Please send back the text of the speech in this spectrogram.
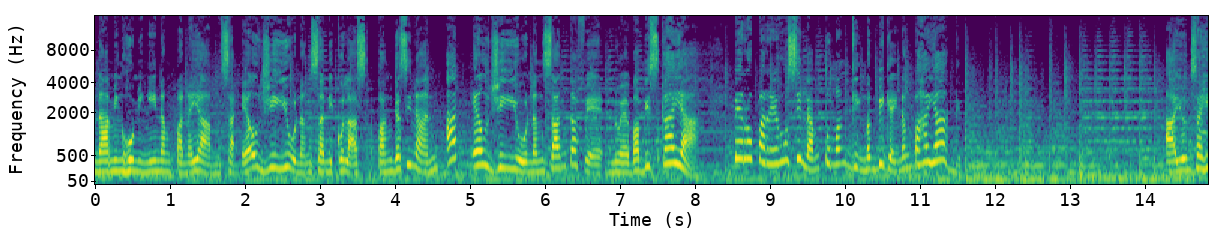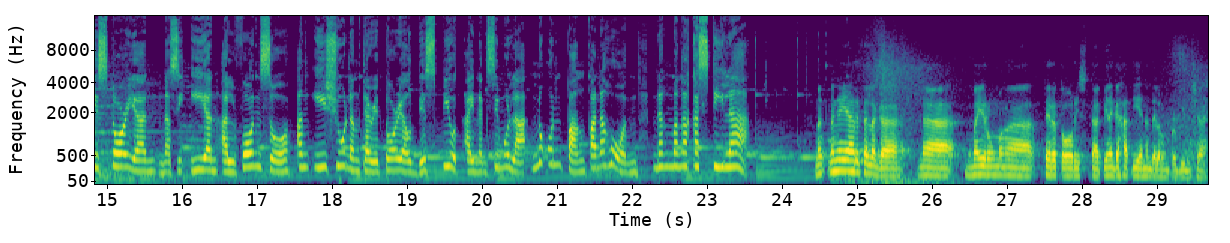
naming humingi ng panayam sa LGU ng San Nicolas, Pangasinan at LGU ng Santa Fe, Nueva Vizcaya. Pero pareho silang tumangging magbigay ng pahayag. Ayon sa historian na si Ian Alfonso, ang issue ng territorial dispute ay nagsimula noon pang panahon ng mga Kastila. Nang- nangyayari talaga na mayroong mga territories na pinaghahatian ng dalawang probinsya.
